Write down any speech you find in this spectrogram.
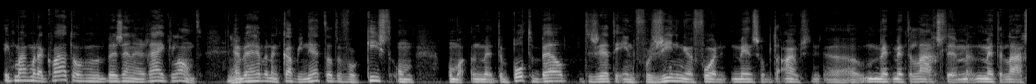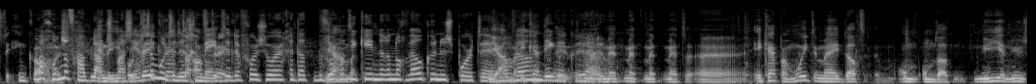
Ik maak me daar kwaad over, want wij zijn een rijk land. En we hebben een kabinet dat ervoor kiest om, om met de botte bijl te zetten... in voorzieningen voor mensen op de armste, eh, met, met, de laagste, met de laagste Maar inkomens. goed, mevrouw Blanksma zegt, dan moeten de gemeenten ervoor zorgen... dat bijvoorbeeld maar- die kinderen nog wel kunnen sporten... en nog maar wel ik hun heb, dingen eh, kunnen ja, doen. Met, met, met, met, eh, ik heb er moeite mee dat, om, omdat nu hier nu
